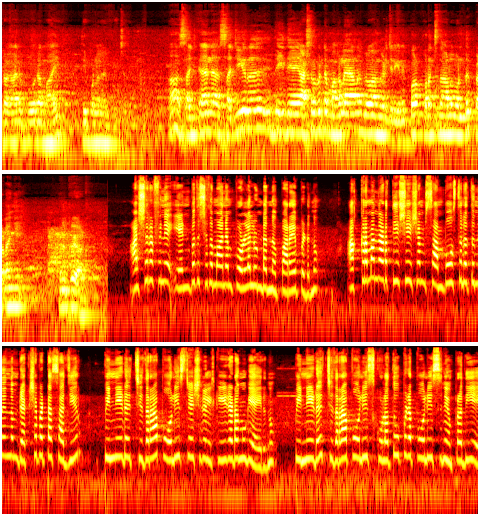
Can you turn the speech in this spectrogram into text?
പ്രകാരം ക്രൂരമായി തീപ്പൊള്ളലേൽപ്പിച്ചത് ആ സജീർ ഇത് അഷ്റഫിന്റെ മകളെയാണ് വിവാഹം കഴിച്ചിരിക്കുന്നത്. ഇപ്പോൾ കുറച്ച് നാൾ കൊണ്ട് പിണങ്ങി നിൽക്കുകയാണ്. അഷറഫിന് എൺപത് ശതമാനം പൊള്ളലുണ്ടെന്ന് പറയപ്പെടുന്നു. അക്രമം നടത്തിയ ശേഷം സംഭവസ്ഥലത്ത് നിന്നും രക്ഷപ്പെട്ട സജീർ പിന്നീട് ചിതറ പോലീസ് സ്റ്റേഷനിൽ കീഴടങ്ങുകയായിരുന്നു. പിന്നീട് ചിതറ പോലീസ് കുളത്തൂപ്പുഴ പോലീസിന് പ്രതിയെ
